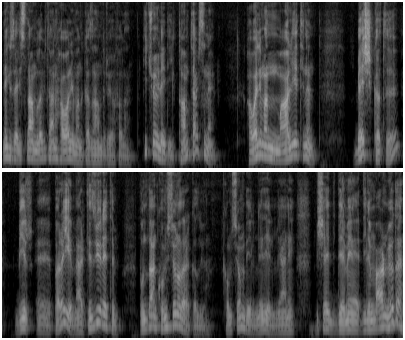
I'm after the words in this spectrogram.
ne güzel İstanbul'a bir tane havalimanı kazandırıyor falan. Hiç öyle değil. Tam tersine havalimanının maliyetinin beş katı bir e, parayı merkezi yönetim bundan komisyon olarak alıyor. Komisyon mu diyelim ne diyelim yani bir şey demeye dilim varmıyor da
